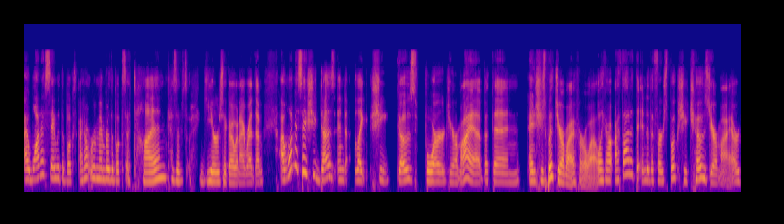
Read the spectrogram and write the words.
I want to say with the books, I don't remember the books a ton because it was years ago when I read them. I want to say she does and like she goes for Jeremiah, but then and she's with Jeremiah for a while. Like I, I thought at the end of the first book she chose Jeremiah or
